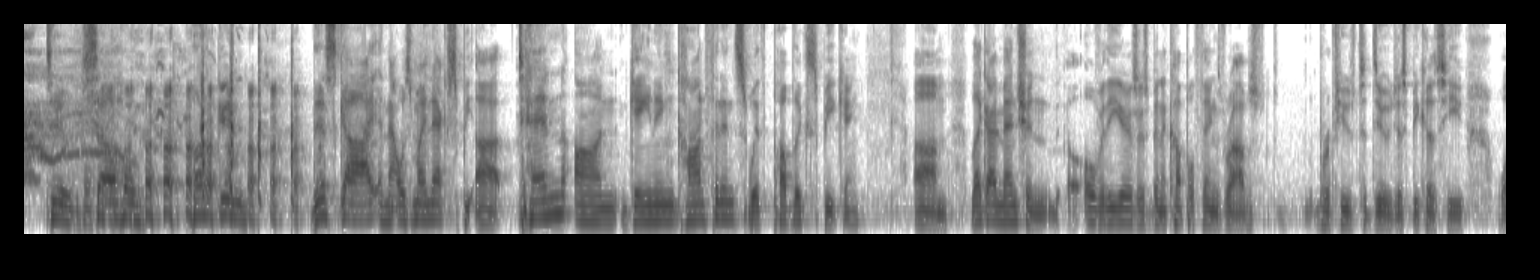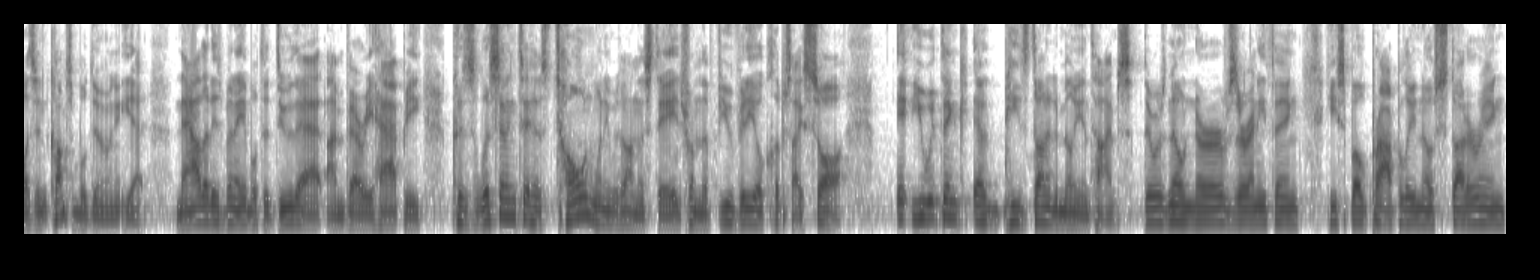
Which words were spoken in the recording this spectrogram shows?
dude. So fucking this guy, and that was my next spe- uh, ten on gaining confidence with public speaking. Um, like I mentioned, over the years, there's been a couple things Rob's refused to do just because he wasn't comfortable doing it yet. Now that he's been able to do that, I'm very happy because listening to his tone when he was on the stage from the few video clips I saw, it, you would think uh, he's done it a million times. There was no nerves or anything. He spoke properly, no stuttering.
